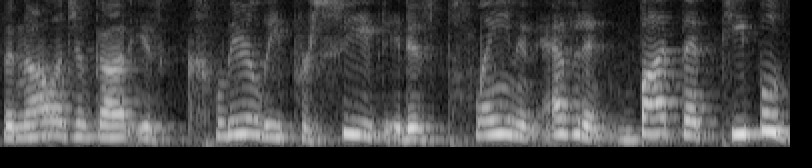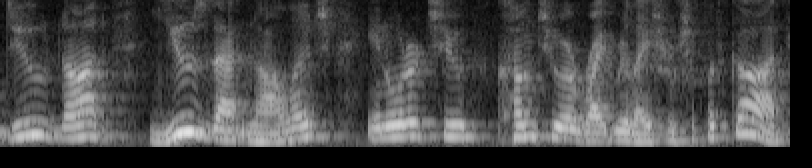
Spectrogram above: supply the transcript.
the knowledge of God is clearly perceived, it is plain and evident, but that people do not use that knowledge in order to come to a right relationship with God.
